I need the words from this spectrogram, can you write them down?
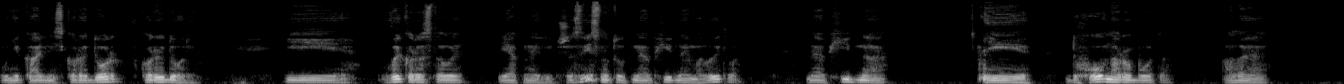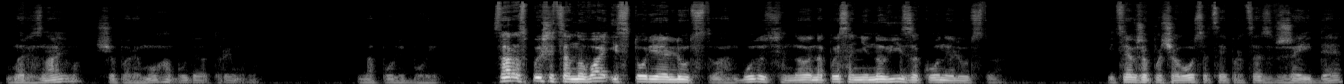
унікальність коридор в коридорі. І використали якнайліпше. Звісно, тут необхідна і молитва, необхідна і духовна робота, але ми знаємо, що перемога буде отримана на полі бою. Зараз пишеться нова історія людства. Будуть написані нові закони людства. І це вже почалося, цей процес вже йде,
